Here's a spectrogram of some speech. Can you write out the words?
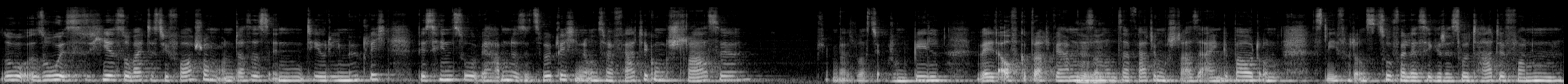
so, so ist hier, soweit ist die Forschung und das ist in Theorie möglich, bis hin zu, wir haben das jetzt wirklich in unserer Fertigungsstraße, du hast die Automobilwelt aufgebracht, wir haben mhm. das in unserer Fertigungsstraße eingebaut und es liefert uns zuverlässige Resultate von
